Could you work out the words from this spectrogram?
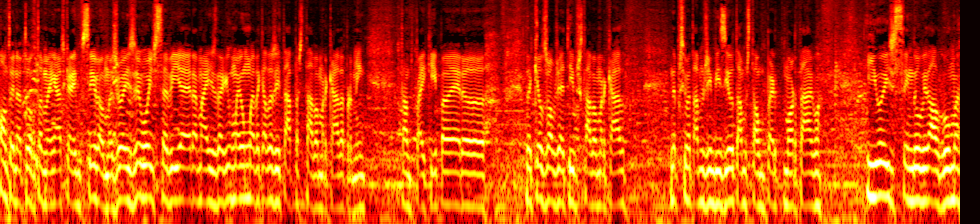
Ontem na Torre também acho que era impossível, mas hoje, hoje sabia, era mais uma, uma daquelas etapas que estava marcada para mim, tanto para a equipa, era daqueles objetivos que estava marcado. Ainda por cima estávamos em Viseu, estávamos tão perto de Mortágua e hoje, sem dúvida alguma,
